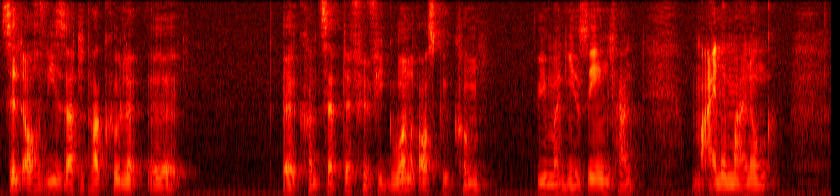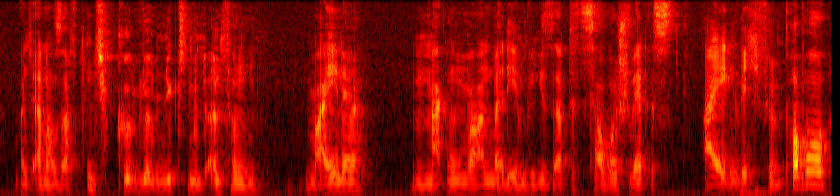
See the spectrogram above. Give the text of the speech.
Sind auch, wie gesagt, ein paar coole äh, äh, Konzepte für Figuren rausgekommen, wie man hier sehen kann. Meine Meinung. Manch anderer sagt, ich kann ja nichts mit anfangen. Meine Macken waren bei dem, wie gesagt, das Zauberschwert ist eigentlich für ein Popo,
